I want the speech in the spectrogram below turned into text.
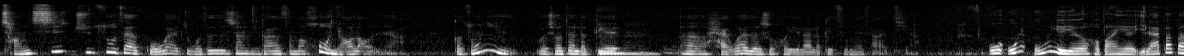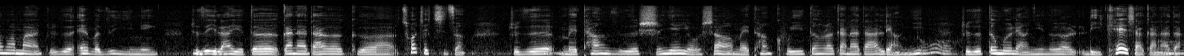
长期居住在国外，就或者是像人家什么候鸟老人啊，搿种人勿晓得辣盖嗯嗯海外的时候，伊拉辣盖做眼啥事体啊？我我我有一个好朋友，伊拉爸爸妈妈就是还勿是移民，就是伊拉有得加拿大的搿个超级签证，就是每趟是十年有效，每趟可以蹲辣加拿大两年，哦，就是蹲满两年，侬要离开一下加拿大，哦。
